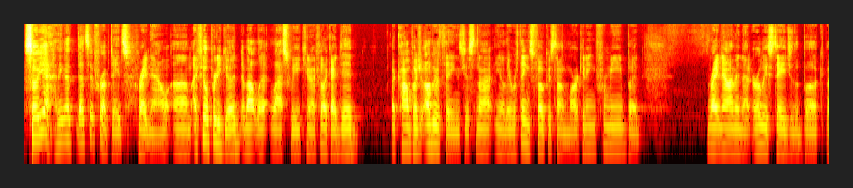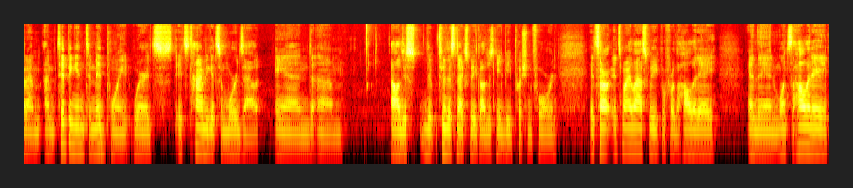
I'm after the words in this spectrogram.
So yeah, I think that that's it for updates right now. Um, I feel pretty good about last week. You know, I feel like I did accomplish other things, just not you know there were things focused on marketing for me, but right now I'm in that early stage of the book, but I'm I'm tipping into midpoint where it's it's time to get some words out, and um, I'll just through this next week I'll just need to be pushing forward. It's our it's my last week before the holiday, and then once the holiday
